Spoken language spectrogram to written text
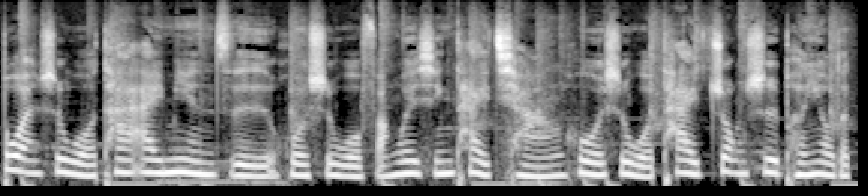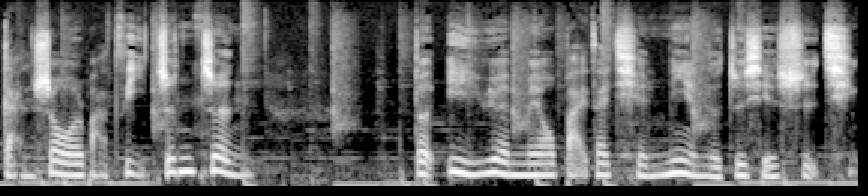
不管是我太爱面子，或是我防卫心太强，或是我太重视朋友的感受，而把自己真正的意愿没有摆在前面的这些事情，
